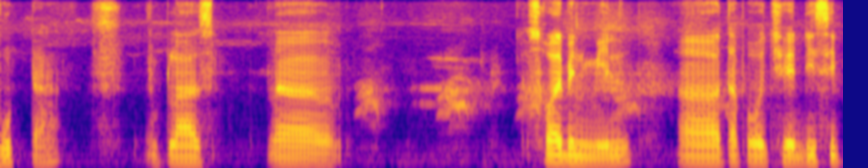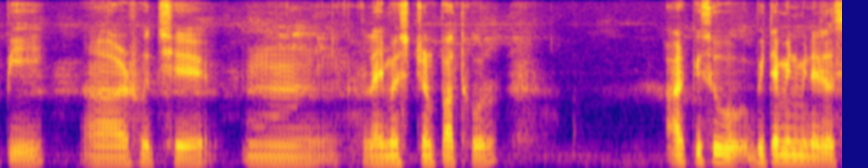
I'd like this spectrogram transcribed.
ভুট্টা প্লাস সয়াবিন মিল তারপর হচ্ছে ডিসিপি আর হচ্ছে লাইমস্টোন পাথর আর কিছু ভিটামিন মিনারেলস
